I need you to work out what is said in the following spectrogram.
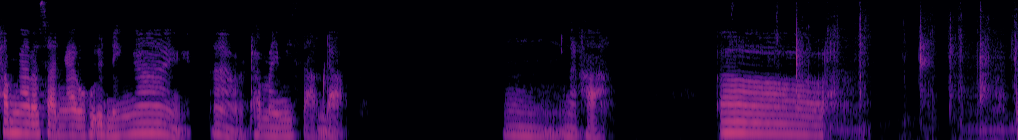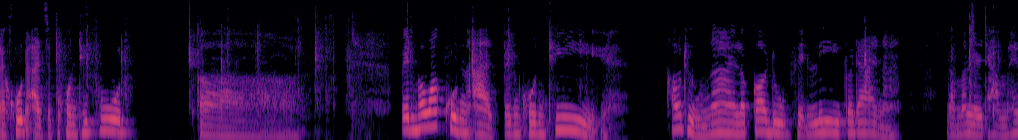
ทำงานประสานงานกับคนอื่นได้ง่ายอ้าวทำไมมีสามดาบอืมนะคะเอ่อแต่คุณอาจจะเป็นคนที่พูดเอ่อเป็นเพราะว่าคุณอาจเป็นคนที่เข้าถึงง่ายแล้วก็ดูเฟรนลี่ก็ได้นะ แล้วมันเลยทำให้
